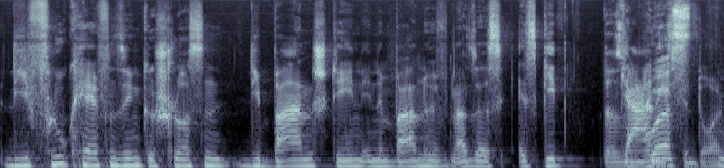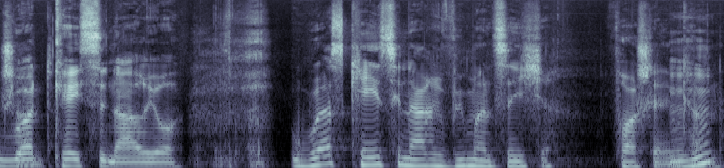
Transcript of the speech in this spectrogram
Die Flughäfen sind geschlossen. Die Bahnen stehen in den Bahnhöfen. Also es, es geht Das gar ist nichts in Deutschland. Worst-Case-Szenario. Worst-Case-Szenario, wie man sich vorstellen kann.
